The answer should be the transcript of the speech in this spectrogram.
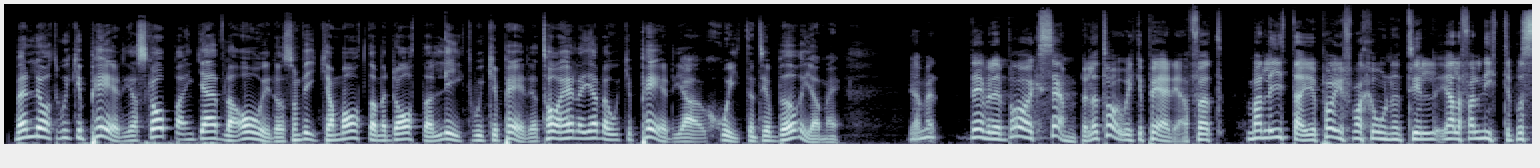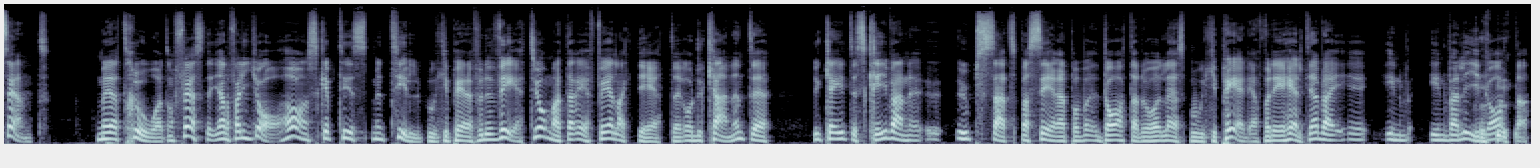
Men låt Wikipedia skapa en jävla AI då som vi kan mata med data likt Wikipedia. Ta hela jävla Wikipedia-skiten till att börja med. Ja men det är väl ett bra exempel att ta Wikipedia. För att man litar ju på informationen till i alla fall 90%. Men jag tror att de flesta, i alla fall jag, har en skeptism till Wikipedia. För du vet ju om att det är felaktigheter och du kan inte, du kan ju inte skriva en uppsats baserad på data du har läst på Wikipedia. För det är helt jävla eh, in, invalid data.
